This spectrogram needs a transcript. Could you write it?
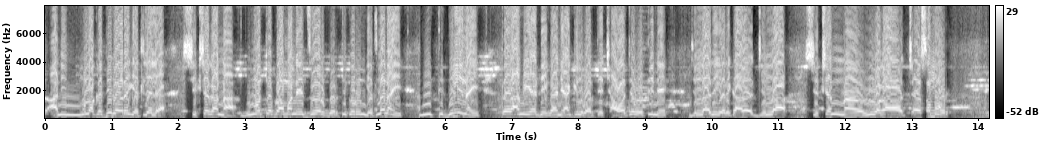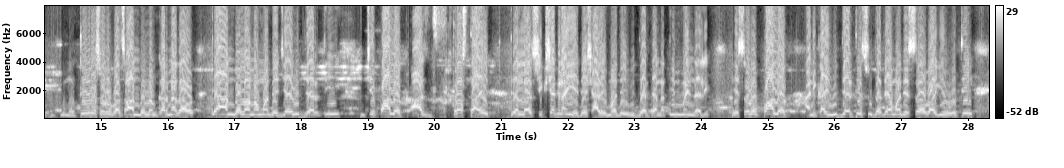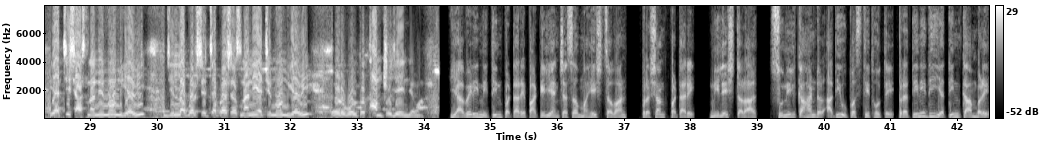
आणि मुलाखतीद्वारे घेतलेल्या शिक्षकांना गुणवत्तेप्रमाणे जर भरती करून घेतलं नाही नियुक्ती दिली नाही तर आम्ही या ठिकाणी अखिल भारतीय छावाच्या वतीने जिल्हाधिकारी का जिल्हा शिक्षण विभागात विभागाच्या समोर तीव्र स्वरूपाचं आंदोलन करण्यात आहोत त्या आंदोलनामध्ये ज्या विद्यार्थीचे पालक आज त्रस्त आहेत त्यांना शिक्षक नाहीये त्या शाळेमध्ये विद्यार्थ्यांना तीन महिने झाले. हे सर्व पालक आणि काही विद्यार्थी सुद्धा त्यामध्ये सहभागी होतील याची शासनाने नोंद घ्यावी जिल्हा परिषदच्या प्रशासनाने याची नोंद घ्यावी. एवढं बोलतो थांबतो जय जेव्हा यावेळी नितीन पटारे पाटील यांच्यासह महेश चव्हाण प्रशांत पटारे निलेश तराळ सुनील कहांडळ आदी उपस्थित होते. प्रतिनिधी यतीन कांबळे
